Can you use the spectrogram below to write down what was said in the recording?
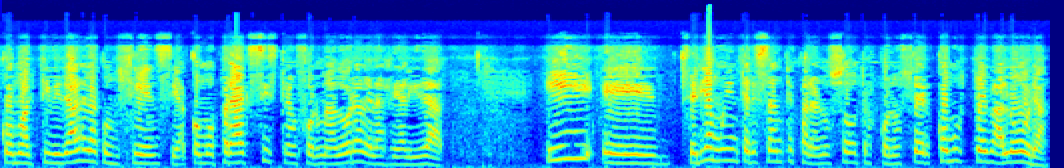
como actividad de la conciencia, como praxis transformadora de la realidad. Y eh, sería muy interesante para nosotros conocer cómo usted valora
